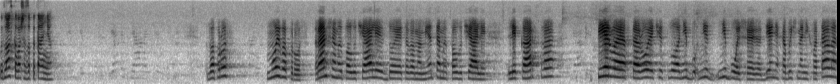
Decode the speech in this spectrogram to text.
Будь ласка, ваше запитання. Вопрос, мой вопрос. Раньше мы получали, до этого момента мы получали лекарства. Первое, второе число, не, бо- не, не больше, денег обычно не хватало,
